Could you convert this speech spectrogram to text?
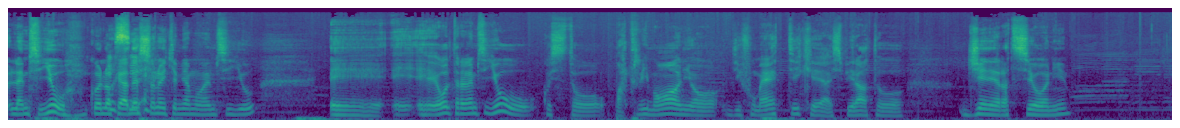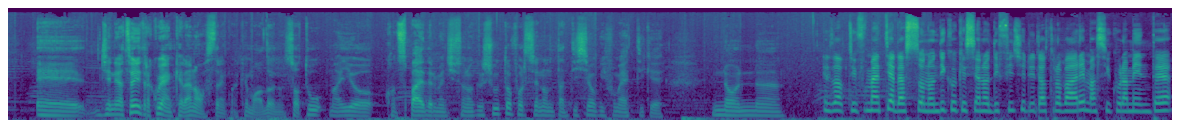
l'MCU, quello Eh che sì. adesso noi chiamiamo MCU. E, e- e oltre all'MCU, questo patrimonio di fumetti che ha ispirato generazioni. E generazioni tra cui anche la nostra in qualche modo. Non so tu, ma io con Spider-Man ci sono cresciuto. Forse non tantissimo con i fumetti che non. Esatto, i fumetti adesso non dico che siano difficili da trovare, ma sicuramente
